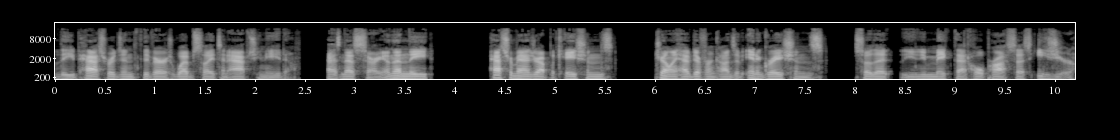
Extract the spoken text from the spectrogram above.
the passwords into the various websites and apps you need as necessary. And then the password manager applications generally have different kinds of integrations so that you make that whole process easier.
